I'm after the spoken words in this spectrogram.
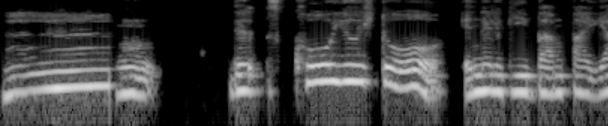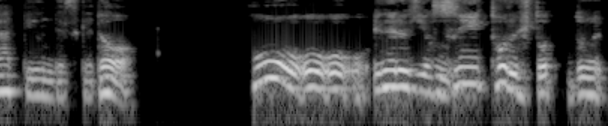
うん。うん。で、こういう人をエネルギーヴァンパイアって言うんですけど、ほうおうおうエネルギーを吸い取る人のイ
